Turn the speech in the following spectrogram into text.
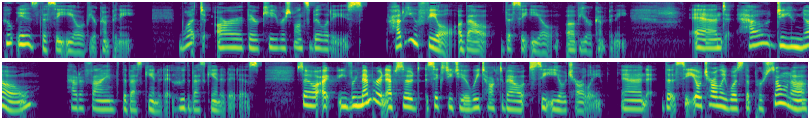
Who is the CEO of your company? What are their key responsibilities? How do you feel about the CEO of your company? And how do you know how to find the best candidate, who the best candidate is? So, I you remember in episode 62, we talked about CEO Charlie. And the CEO Charlie was the persona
